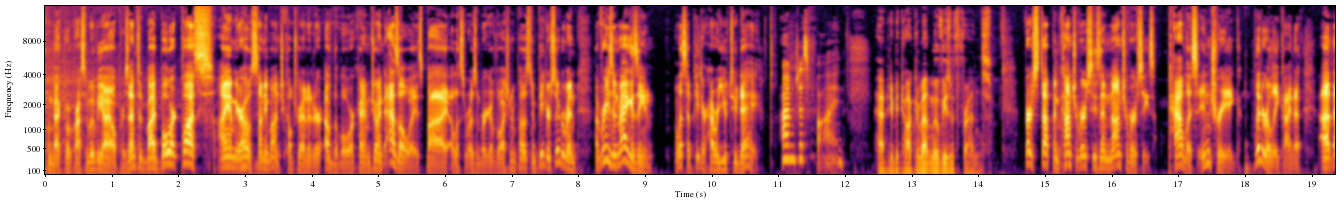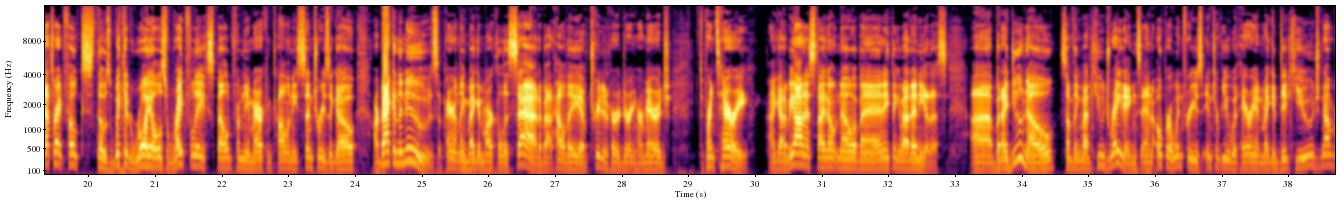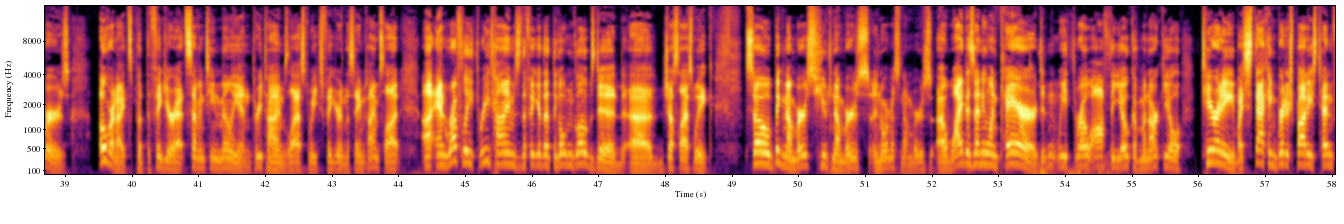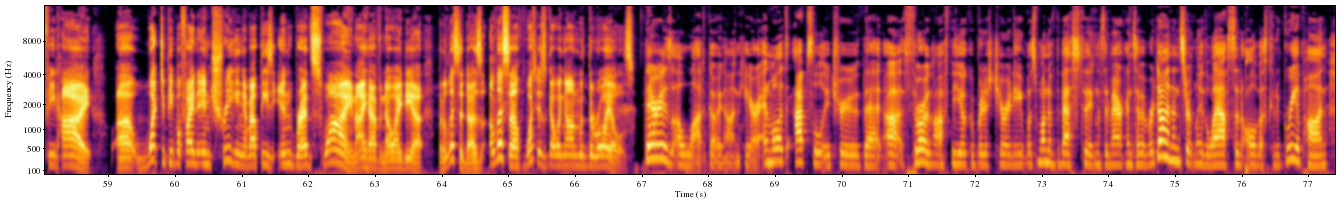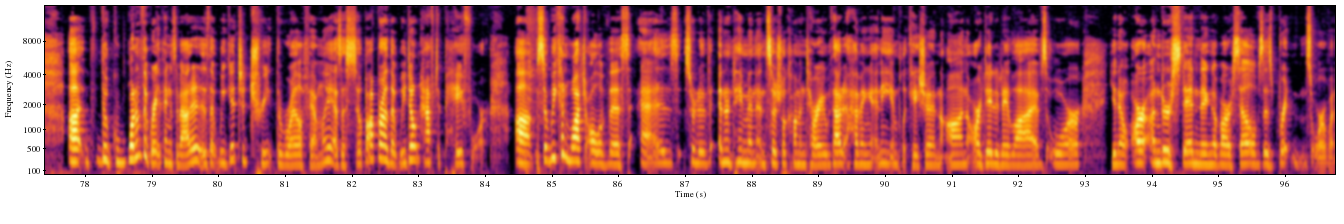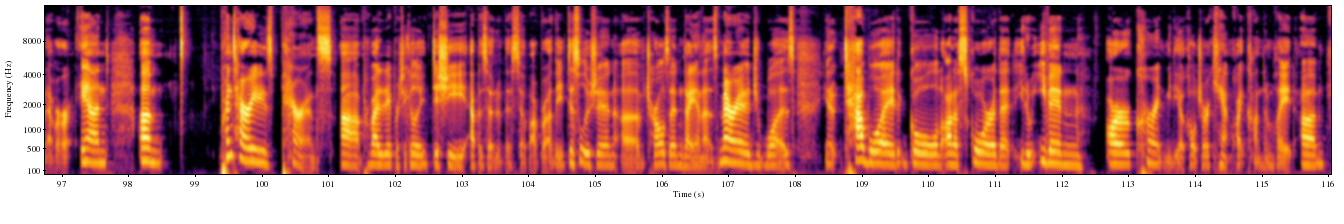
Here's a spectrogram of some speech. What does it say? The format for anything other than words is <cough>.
welcome back to Across the Movie Aisle, presented by Bulwark Plus. I am your host, Sonny Bunch, culture editor of The Bulwark. I am joined, as always, by Alyssa Rosenberg of The Washington Post and Peter Suderman of Reason Magazine. Alyssa, Peter, how are you today? I'm just fine. Happy to be talking about movies with friends. First up in controversies and controversies, palace intrigue. Literally, kinda. Uh, that's right, folks. Those wicked royals, rightfully expelled from the American colonies centuries ago, are back in the news. Apparently, Meghan Markle is sad about how they have treated her during her marriage to Prince Harry. I gotta be honest, I don't know about anything about any of this. Uh, but I do know something about huge ratings, and Oprah Winfrey's interview with Harry and Meghan did huge numbers. Overnights put the figure at 17 million, three times last week's figure in the same time slot, uh, and roughly three times the figure that the Golden Globes did uh, just last week. So big numbers, huge numbers, enormous numbers. Uh, why does anyone care? Didn't we throw off the yoke of monarchical tyranny by stacking British bodies 10 feet high? Uh, what do people find intriguing about these inbred swine? I have no idea, but Alyssa does. Alyssa, what is going on with the royals? There is a lot going on here. And while it's absolutely true that uh, throwing off the yoke of British tyranny was one of the best things that Americans have ever done, and certainly the last that all of us can agree upon, uh, the one of the great things about it is that we get to treat the royal family as a soap opera that we don't have to pay for. Um, so we can watch all of this as sort of entertainment and social commentary without it having any implication on our day to day lives or, you know, our understanding of ourselves as Britons or whatever. And um, Prince Harry's parents uh, provided a particularly dishy episode of this soap opera. The dissolution of Charles and Diana's marriage was, you know, tabloid gold on a score that, you know, even our current media culture can't quite contemplate. Um,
